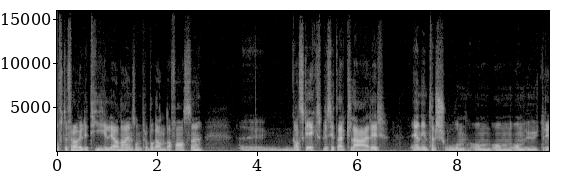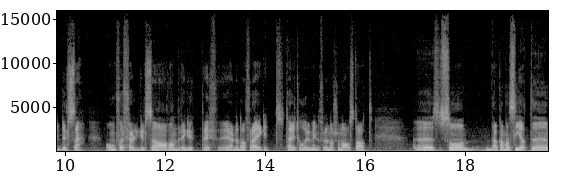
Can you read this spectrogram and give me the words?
ofte fra veldig tidlig av, da, en sånn propagandafase, eh, ganske eksplisitt erklærer en intensjon om, om, om utryddelse. Om forfølgelse av andre grupper, gjerne da fra eget territorium innenfor en nasjonalstat. Eh, så da kan man si at eh,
